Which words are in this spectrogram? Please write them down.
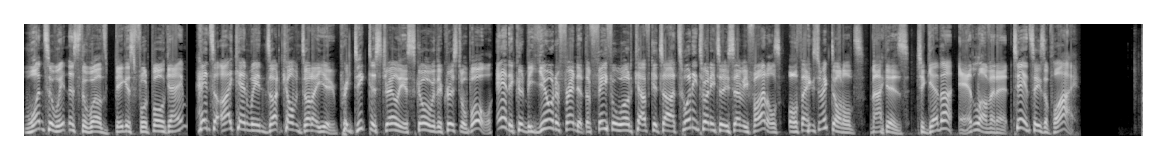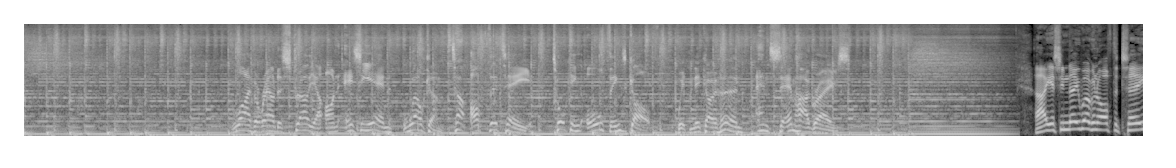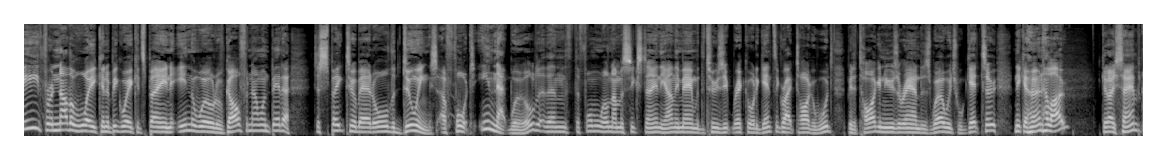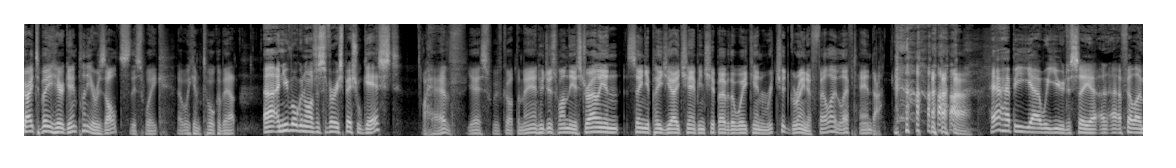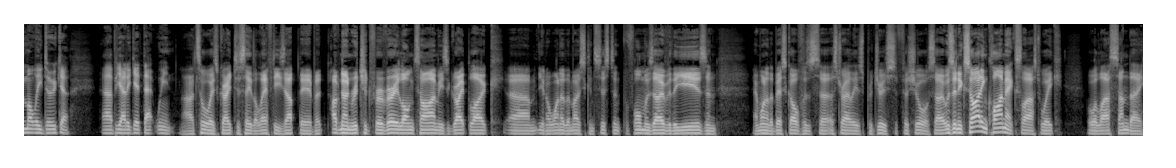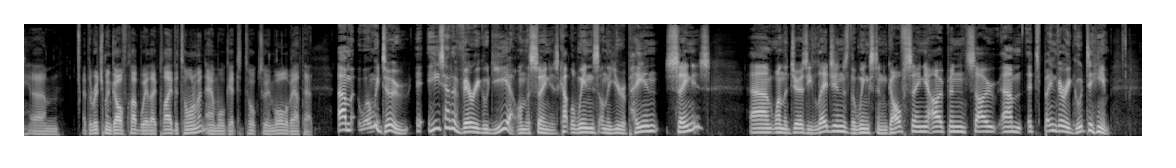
Want to witness the world's biggest football game? Head to iCanWin.com.au, predict Australia's score with a crystal ball, and it could be you and a friend at the FIFA World Cup Qatar 2022 semi finals, all thanks to McDonald's. Maccas, together and loving it. TNC's apply. Live around Australia on SEN, welcome to Off the Tee, talking all things golf with Nick O'Hern and Sam Hargreaves. Uh, yes, indeed. Welcome to Off the Tee for another week, and a big week it's been in the world of golf, and no one better to speak to about all the doings afoot in that world than the former world number 16, the only man with the two zip record against the great Tiger Woods. Bit of Tiger news around as well, which we'll get to. Nick O'Hern, hello. G'day, Sam. Great to be here again. Plenty of results this week that we can talk about. Uh, and you've organised us a very special guest. I have, yes. We've got the man who just won the Australian Senior PGA Championship over the weekend, Richard Green, a fellow left hander. How happy uh, were you to see a, a fellow Molly Duker uh, be able to get that win? Uh, it's always great to see the lefties up there, but I've known Richard for a very long time. He's a great bloke, um, you know, one of the most consistent performers over the years and, and one of the best golfers uh, Australia's produced for sure. So it was an exciting climax last week or last Sunday. Um, at the Richmond Golf Club where they played the tournament, and we'll get to talk to him all about that. Um, when we do, he's had a very good year on the seniors. A couple of wins on the European seniors. Um, won the Jersey Legends, the Wingston Golf Senior Open. So um, it's been very good to him,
